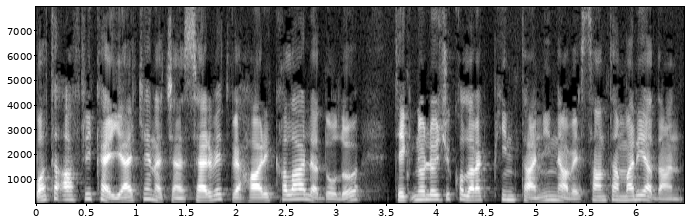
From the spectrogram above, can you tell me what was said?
Batı Afrika'ya yelken açan servet ve harikalarla dolu teknolojik olarak Pinta, Nina ve Santa Maria'dan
